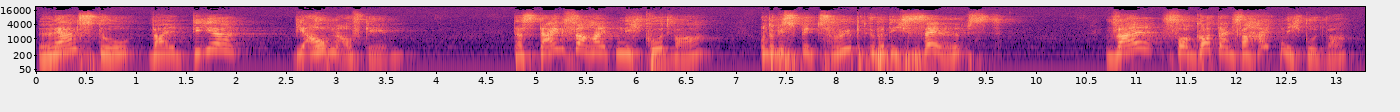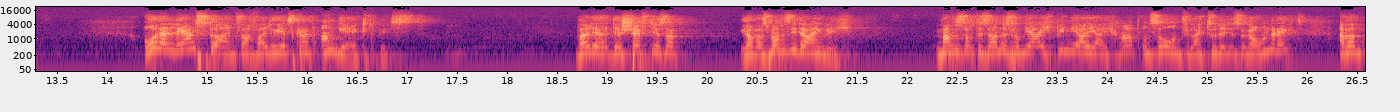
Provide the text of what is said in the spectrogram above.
Lernst du, weil dir die Augen aufgehen, dass dein Verhalten nicht gut war und du bist betrübt über dich selbst, weil vor Gott dein Verhalten nicht gut war. Oder lernst du einfach, weil du jetzt gerade angeeckt bist? Weil der, der Chef dir sagt, ja, was machen Sie da eigentlich? Machen Sie doch das andersrum. Ja, ich bin ja, ja, ich habe und so und vielleicht tut er dir sogar Unrecht. Aber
